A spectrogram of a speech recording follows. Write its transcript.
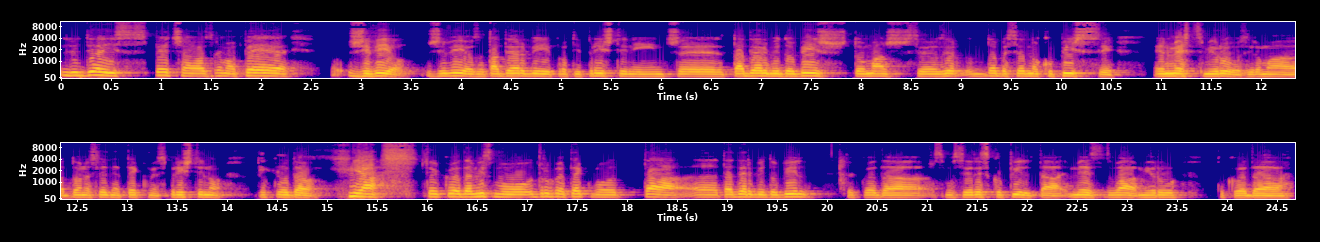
ljudje iz Peča oziroma Peje živijo, živijo za ta derbi proti Prištini in če ta derbi dobiš, to imaš se, oziroma dobesedno kupiš si en mesec miru, oziroma do naslednje tekme s Prištino. Tako da, ja, tako da mi smo drugo tekmo ta, eh, ta derbi dobili, tako da smo se res kupili ta mesec, dva miru. Da,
